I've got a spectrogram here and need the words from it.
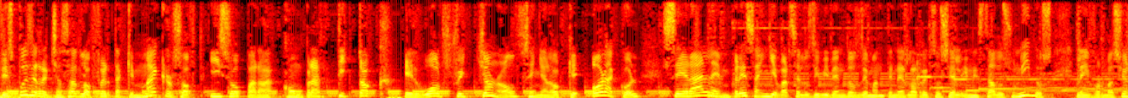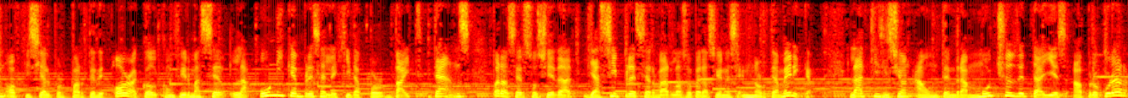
Después de rechazar la oferta que Microsoft hizo para comprar TikTok, el Wall Street Journal señaló que Oracle será la empresa en llevarse los dividendos de mantener la red social en Estados Unidos. La información oficial por parte de Oracle confirma ser la única empresa elegida por ByteDance para hacer sociedad y así preservar las operaciones en Norteamérica. La adquisición aún tendrá muchos detalles a procurar,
